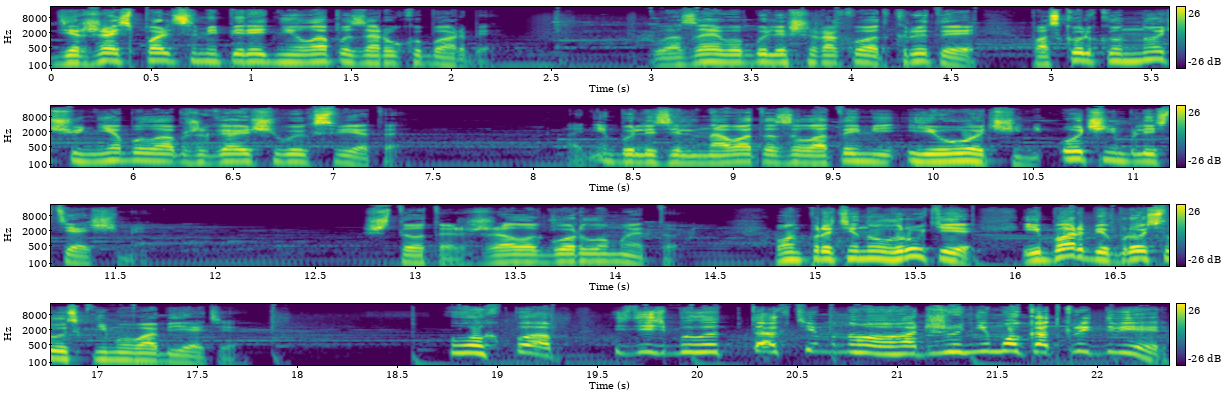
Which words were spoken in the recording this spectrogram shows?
держась пальцами передней лапы за руку Барби. Глаза его были широко открыты, поскольку ночью не было обжигающего их света. Они были зеленовато-золотыми и очень, очень блестящими. Что-то сжало горло Мэтту. Он протянул руки, и Барби бросилась к нему в объятия. «Ох, пап, здесь было так темно, а Джо не мог открыть дверь!»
